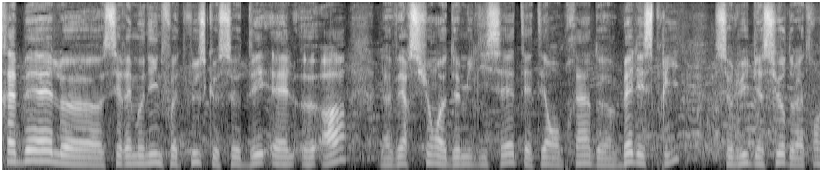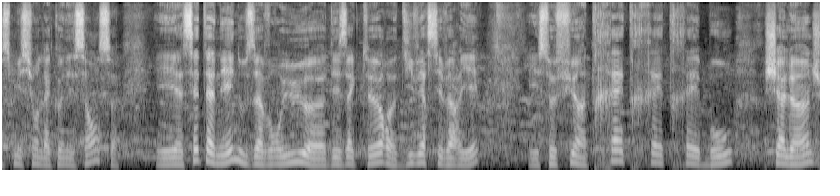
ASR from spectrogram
Très belle euh, cérémonie une fois de plus que ce DLEA. La version 2017 était empreinte d'un bel esprit, celui bien sûr de la transmission de la connaissance. Et euh, cette année, nous avons eu euh, des acteurs divers et variés. Et ce fut un très très très beau challenge.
